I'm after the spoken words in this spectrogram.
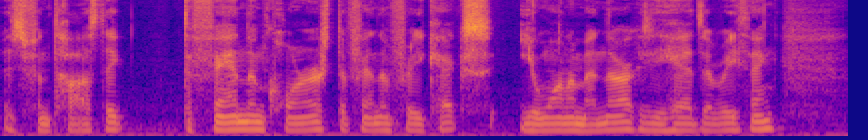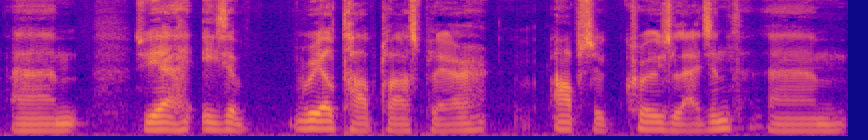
is fantastic. Defending corners, defending free kicks. You want him in there because he heads everything. Um, so yeah, he's a real top class player. Absolute cruise legend. Um,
